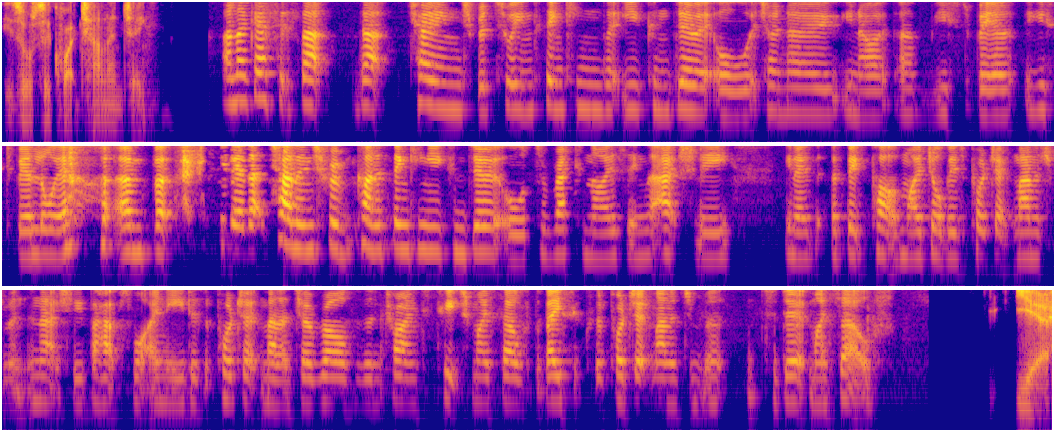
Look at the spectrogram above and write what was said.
is also quite challenging and I guess it's that that change between thinking that you can do it all, which I know, you know, I, I used to be a used to be a lawyer, um, but you know that challenge from kind of thinking you can do it all to recognizing that actually, you know, a big part of my job is project management, and actually perhaps what I need is a project manager rather than trying to teach myself the basics of project management to do it myself. Yeah,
